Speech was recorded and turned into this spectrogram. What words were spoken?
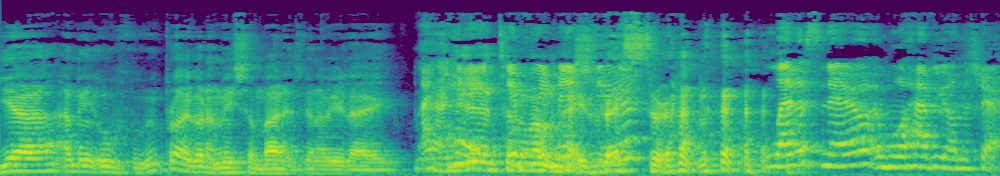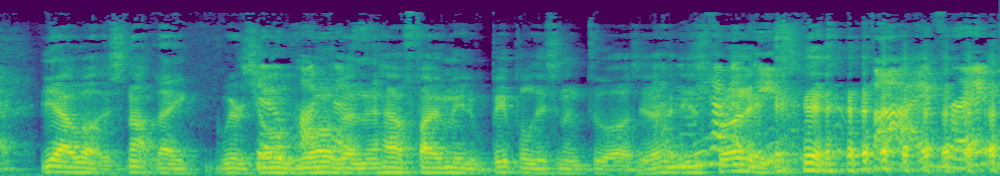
Yeah, I mean, ooh, we're probably gonna miss somebody. It's gonna be like, man, you didn't talk if we about my you- restaurant. Let us know, and we'll have you on the show. yeah, well, it's not like we're Show Joe. Rogan and have five million people listening to us. Yeah, I mean, we It's have at least five, right?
